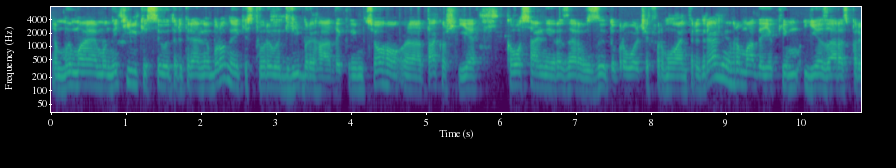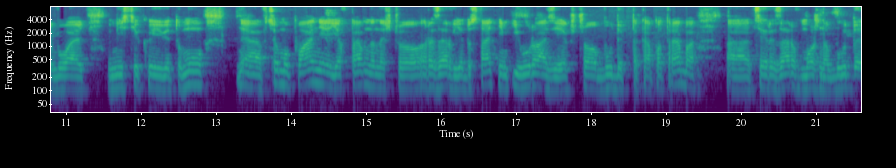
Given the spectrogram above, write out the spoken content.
Ми маємо не тільки сили територіальної оборони, які створили дві бригади. Крім цього, е, також є колосальний резерв з добровольчих формувань територіальної громади, яким є зараз перебувають в місті Києві. Тому е, в цьому плані я впевнений, що резерв є достатнім, і у разі, якщо буде така потреба, цей резерв можна буде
